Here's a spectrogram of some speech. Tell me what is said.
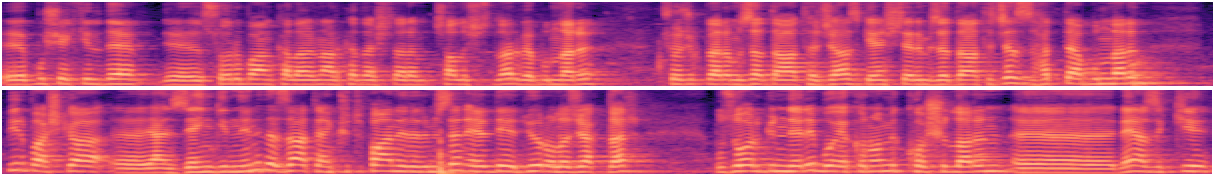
E, bu şekilde e, soru bankalarının arkadaşlarım çalıştılar ve bunları çocuklarımıza dağıtacağız, gençlerimize dağıtacağız. Hatta bunların bir başka e, yani zenginliğini de zaten kütüphanelerimizden elde ediyor olacaklar. Bu zor günleri bu ekonomik koşulların e, ne yazık ki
